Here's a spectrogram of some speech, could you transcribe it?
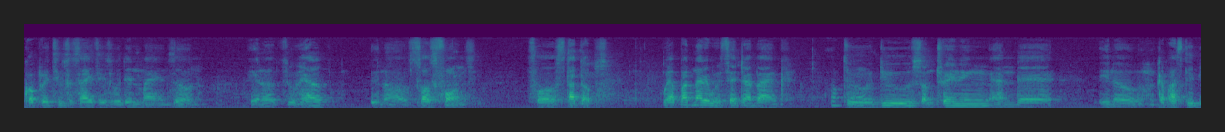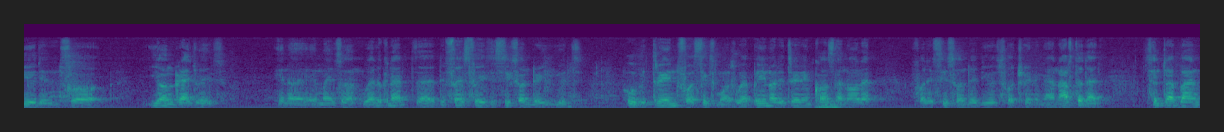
cooperative societies within my zone, you know, to help, you know, source funds for startups. We are partnering with Central Bank to do some training and, uh, you know, capacity building for young graduates, you know, in my zone. We're looking at uh, the first phase is 600 youths who will be trained for six months. We're paying all the training costs and all that for the 600 youths for training. And after that, Central Bank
